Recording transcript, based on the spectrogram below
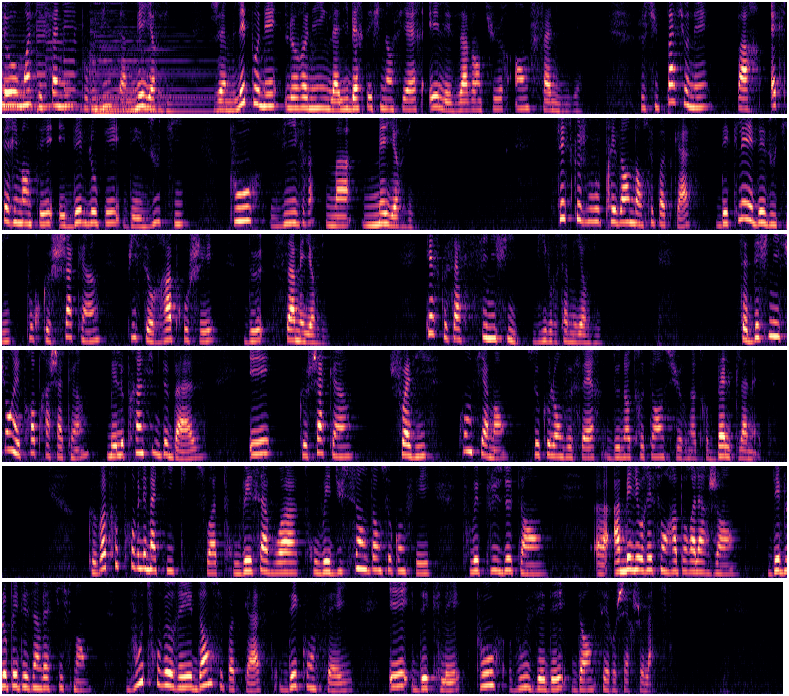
Hello, moi c'est Fanny pour Vie ta meilleure vie. J'aime les poneys, le running, la liberté financière et les aventures en famille. Je suis passionnée par expérimenter et développer des outils pour vivre ma meilleure vie. C'est ce que je vous présente dans ce podcast, des clés et des outils pour que chacun puisse se rapprocher de sa meilleure vie. Qu'est-ce que ça signifie vivre sa meilleure vie? Cette définition est propre à chacun, mais le principe de base est que chacun choisisse consciemment ce que l'on veut faire de notre temps sur notre belle planète. Que votre problématique soit trouver sa voie, trouver du sens dans ce qu'on fait, trouver plus de temps, euh, améliorer son rapport à l'argent, développer des investissements, vous trouverez dans ce podcast des conseils et des clés pour vous aider dans ces recherches-là.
